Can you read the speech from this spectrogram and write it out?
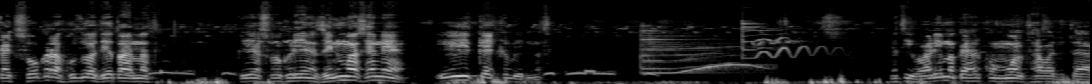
કાંઈક છોકરા પૂજવા દેતા નથી. કે આ છોકરીને જન્મ છે ને એ જ કાંઈ ખબર નથી. નથી વાડીમાં કાંઈ હરખો મોલ થવા દીધા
